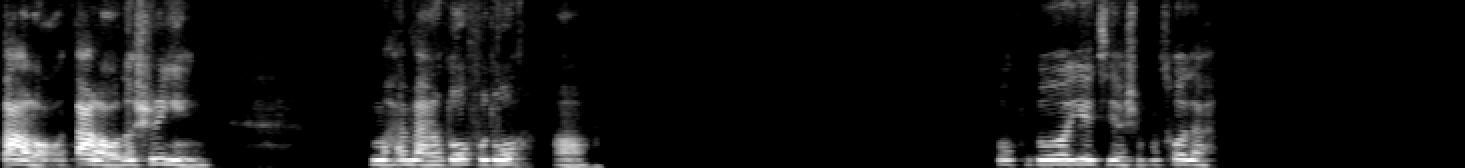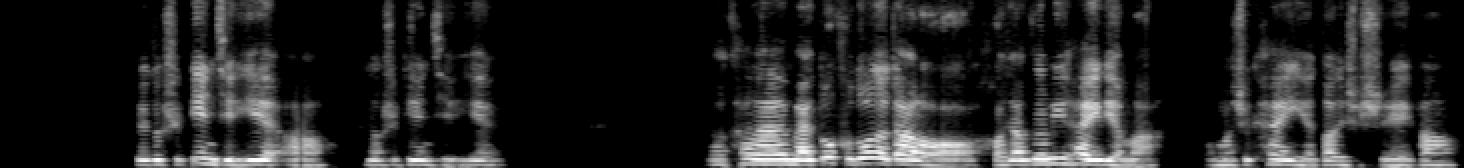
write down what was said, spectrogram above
大佬大佬的身影。我们还买了多氟多啊，多氟多业绩也是不错的。这都是电解液啊，这都是电解液。啊，看来买多氟多的大佬好像更厉害一点嘛。我们去看一眼到底是谁啊？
